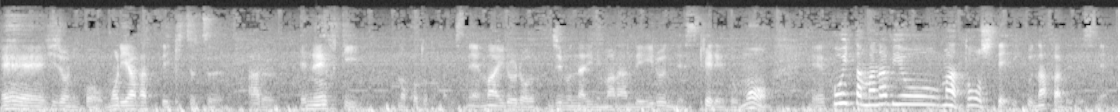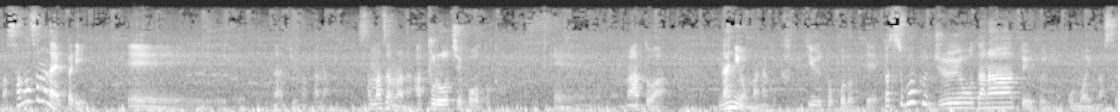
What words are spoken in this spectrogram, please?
えー、非常にこう盛り上がってきつつある NFT のこととかですね、まあ、いろいろ自分なりに学んでいるんですけれども、えー、こういった学びを、まあ、通していく中でですねさまざ、まなやっぱり、えー、なんていうのかなさまざまなアプローチ法とか、えーまあ、あとは何を学ぶかっていうところってやっぱすごく重要だなというふうに思います。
